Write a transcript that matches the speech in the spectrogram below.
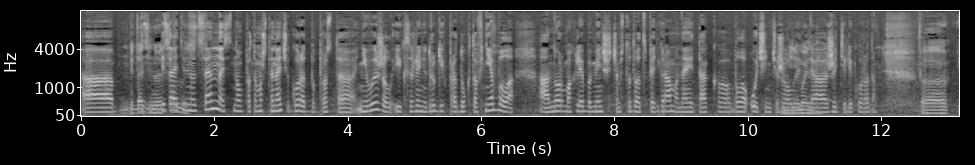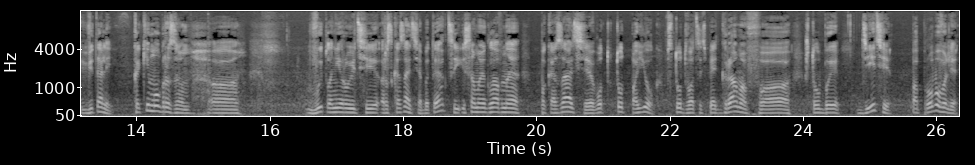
а, питательную, питательную ценность. ценность, но потому что иначе город бы просто не выжил, и, к сожалению, других продуктов не было, а норма хлеба меньше, чем 125 грамм, она и так э, была очень тяжелой для жителей города. Э, Виталий, каким образом э, вы планируете рассказать об этой акции и, самое главное, показать вот тот паек в 125 граммов, э, чтобы дети попробовали.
